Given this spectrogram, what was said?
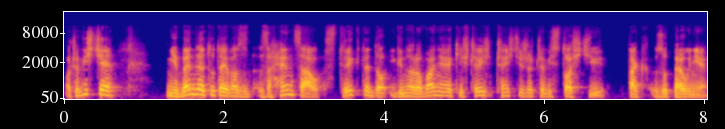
Oczywiście nie będę tutaj Was zachęcał stricte do ignorowania jakiejś części rzeczywistości, tak zupełnie,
